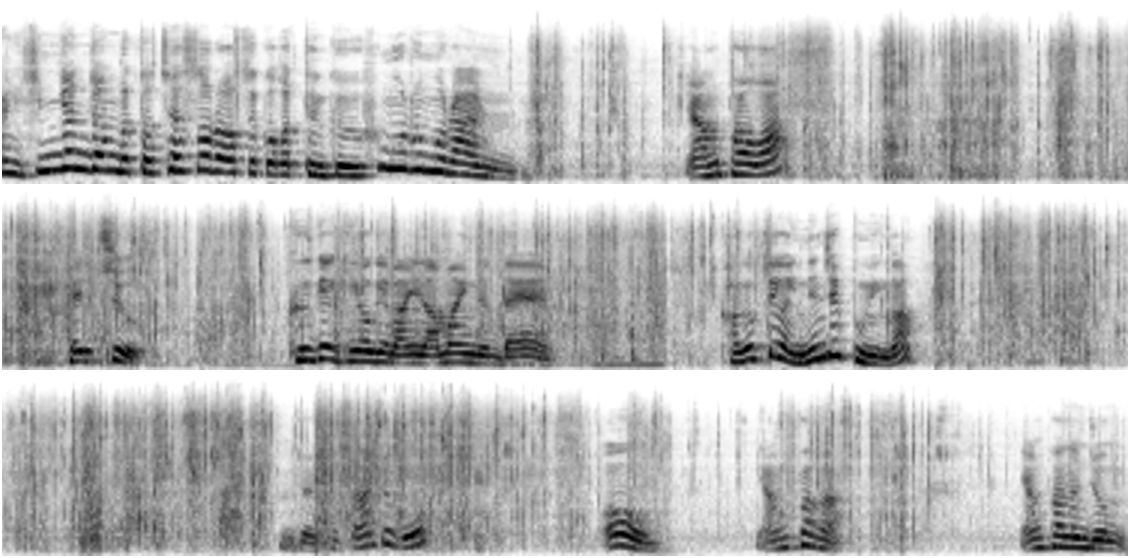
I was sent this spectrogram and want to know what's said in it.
한 10년 전부터 채 썰어왔을 것 같은 그 흐물흐물한 양파와 배추 그게 기억에 많이 남아있는데 가격대가 있는 제품인가? 먼저 이렇게 싸주고 어우 양파가 양파는 좀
